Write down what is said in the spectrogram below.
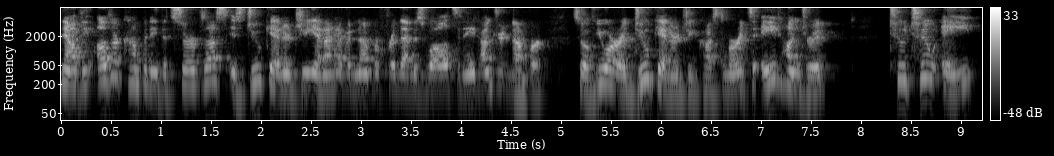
Now, the other company that serves us is Duke Energy, and I have a number for them as well. It's an 800 number. So if you are a Duke Energy customer, it's 800 228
